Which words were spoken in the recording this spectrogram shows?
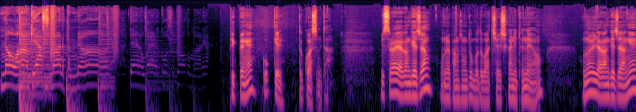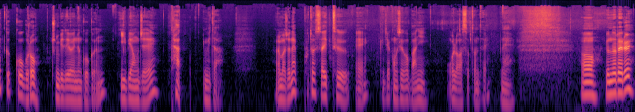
너와 함께 할 수만 있다면 때론 외롭고 슬퍼도 말야 빅뱅의 꽃길 듣고 왔습니다. 미스라 야간 개장 오늘 방송도 모두 마칠 시간이 됐네요. 오늘 야간 개장의 끝곡으로 준비되어 있는 곡은 이병재의 탓입니다. 얼마 전에 포털 사이트에 굉장히 검색어가 많이 올라왔었던데, 네. 어, 이 노래를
